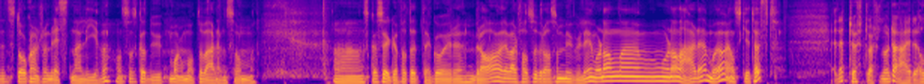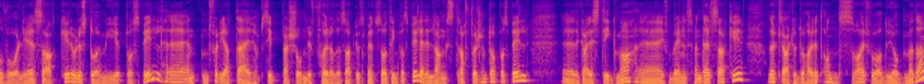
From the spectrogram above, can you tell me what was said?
det står kanskje om resten av livet, og så skal du på mange måter være den som Uh, skal sørge for at dette går bra, eller i hvert fall så bra som mulig. Hvordan, uh, hvordan er? Det må jo være ganske tøft? Det er tøft, i hvert fall når det er alvorlige saker hvor det står mye på spill. Eh, enten fordi at det er personlige forhold i saken som står ting på spill, eller langstraffer som står på spill. Det kan være stigma i forbindelse med en del saker. Og det er klart at du har et ansvar for hva du jobber med da.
